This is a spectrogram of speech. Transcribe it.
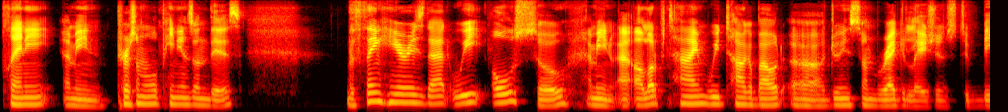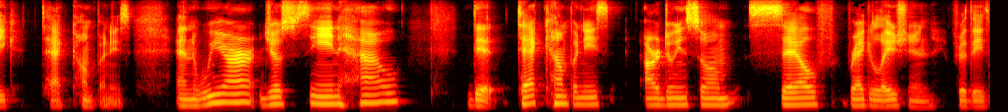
plenty, I mean, personal opinions on this. The thing here is that we also, I mean, a, lot of time we talk about uh, doing some regulations to big tech companies, and we are just seeing how the tech companies are doing some self-regulation for these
